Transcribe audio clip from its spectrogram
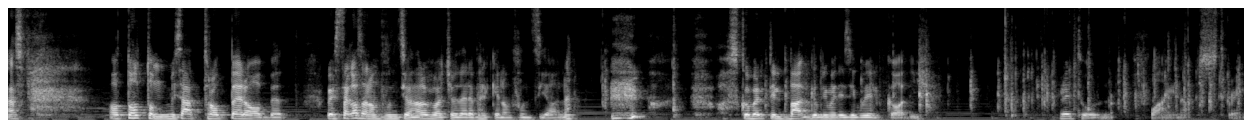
Aspetta, ho tolto, mi sa, troppe robe. Questa cosa non funziona, allora vi faccio vedere perché non funziona. ho scoperto il bug prima di eseguire il codice. Return final string.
